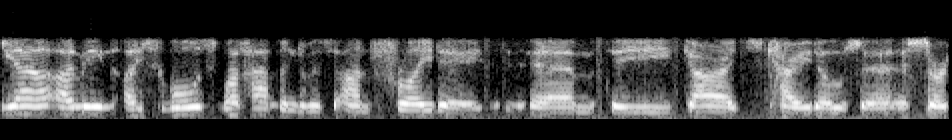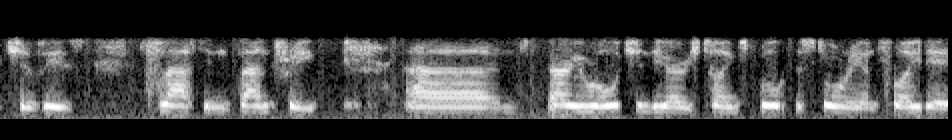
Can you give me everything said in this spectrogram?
Yeah, I mean, I suppose what happened was on Friday, um, the guards carried out a, a, search of his flat in Bantry, and Barry Roche in the Irish Times broke the story on Friday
